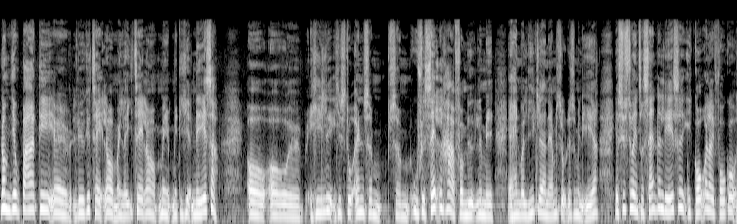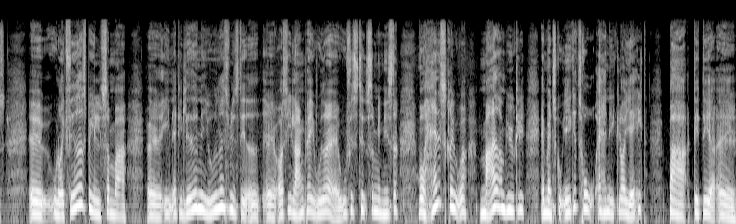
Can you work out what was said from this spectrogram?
Nå, men det er jo bare det, øh, Lykke taler om, eller I taler om med, med de her næser, og, og øh, hele historien, som, som Uffe selv har formidlet med, at han var ligeglad og nærmest så det som en ære. Jeg synes, det var interessant at læse i går eller i forgårs øh, Ulrik Federspil, som var øh, en af de ledende i Udenrigsministeriet, øh, også i lange perioder af Uffes tid som minister, hvor han skriver meget omhyggeligt, at man skulle ikke tro, at han ikke lojalt bare det der, øh,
